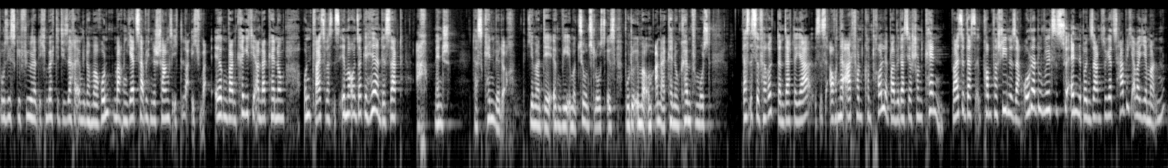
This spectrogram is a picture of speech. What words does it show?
wo sie das Gefühl hat, ich möchte die Sache irgendwie nochmal rund machen. Jetzt habe ich eine Chance. Ich, ich irgendwann kriege ich die Anerkennung. Und weißt du was? Ist immer unser Gehirn, das sagt, ach Mensch, das kennen wir doch. Jemand, der irgendwie emotionslos ist, wo du immer um Anerkennung kämpfen musst das ist so verrückt. Dann sagt er, ja, es ist auch eine Art von Kontrolle, weil wir das ja schon kennen. Weißt du, das kommt verschiedene Sachen. Oder du willst es zu Ende bringen, sagen, so jetzt habe ich aber jemanden,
